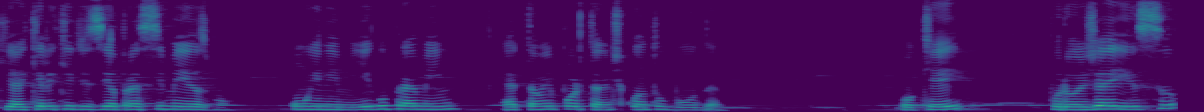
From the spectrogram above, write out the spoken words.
que aquele que dizia para si mesmo: um inimigo para mim é tão importante quanto o Buda. Ok? Por hoje é isso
